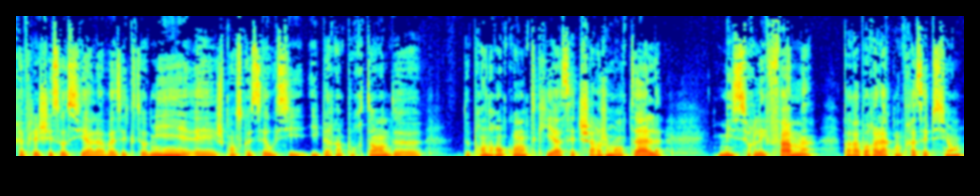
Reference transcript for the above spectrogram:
réfléchissent aussi à la vasectomie et je pense que c'est aussi hyper important de, de prendre en compte qu'il y a cette charge mentale mise sur les femmes par rapport à la contraception.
